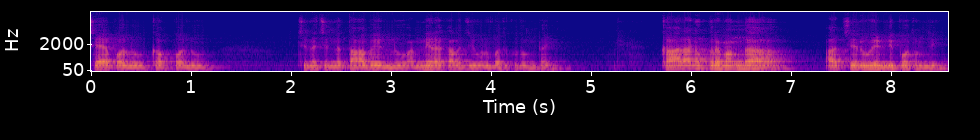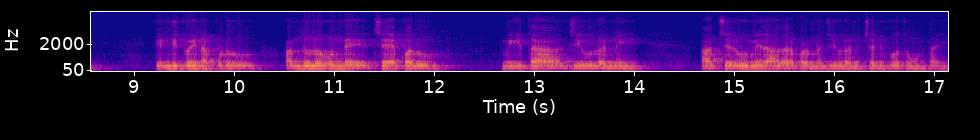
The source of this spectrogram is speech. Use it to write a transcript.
చేపలు కప్పలు చిన్న చిన్న తాబేళ్ళు అన్ని రకాల జీవులు బతుకుతుంటాయి. కాలానుక్రమంగా ఆ చెరువు ఎండిపోతుంది. ఎండిపోయినప్పుడు అందులో ఉండే చేపలు మిగతా జీవులన్నీ ఆ చెరువు మీద ఆధారపడి ఉన్న జీవులన్నీ చనిపోతూ ఉంటాయి.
